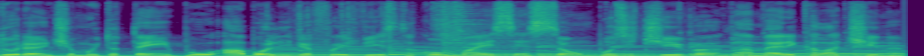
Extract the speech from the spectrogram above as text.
Durante muito tempo, a Bolívia foi vista como uma exceção positiva na América Latina.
